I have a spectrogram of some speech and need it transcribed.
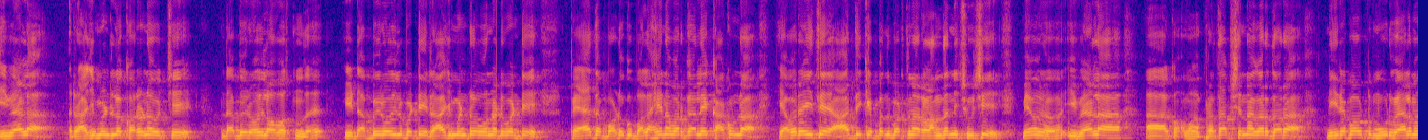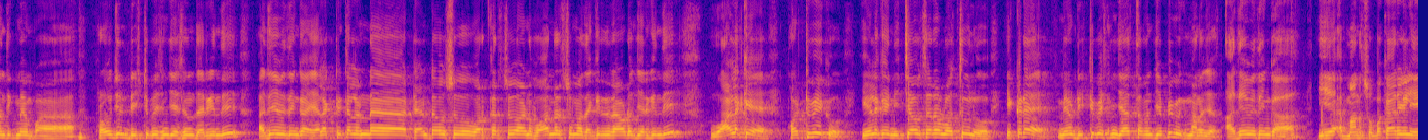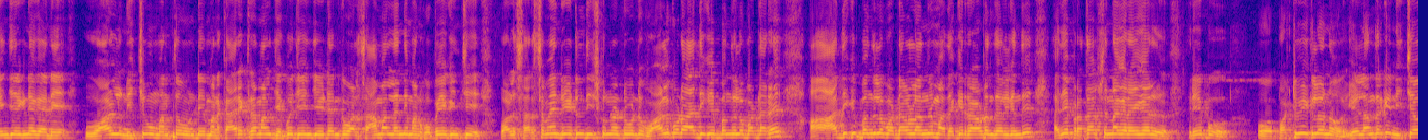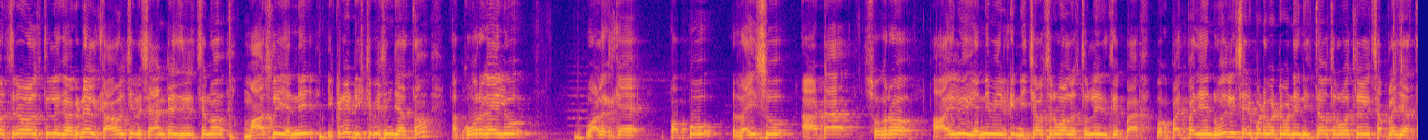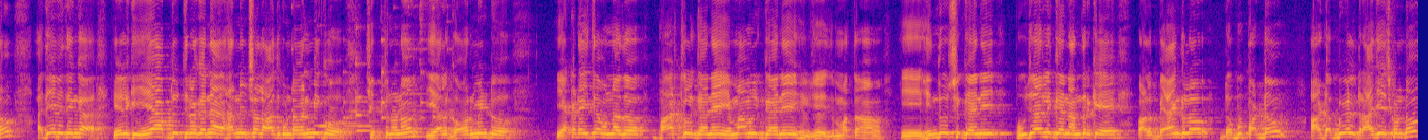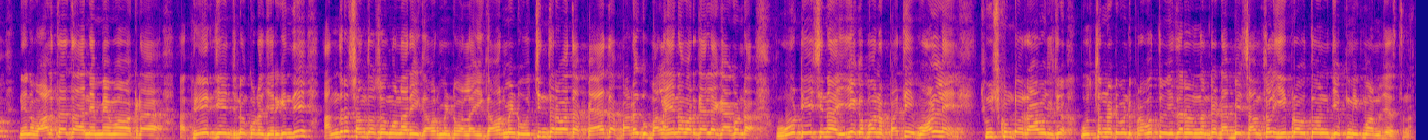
ఈవేళ రాజమండ్రిలో కరోనా వచ్చి డెబ్బై రోజులు వస్తుంది ఈ డెబ్బై రోజులు బట్టి రాజమండ్రిలో ఉన్నటువంటి పేద బడుగు బలహీన వర్గాలే కాకుండా ఎవరైతే ఆర్థిక ఇబ్బంది పడుతున్నారో వాళ్ళందరినీ చూసి మేము ఈవేళ ప్రతాప్ సిన్హా గారి ద్వారా నీర్ అబౌట్ మూడు వేల మందికి మేము ప్రొవిజన్ డిస్ట్రిబ్యూషన్ చేసిన జరిగింది. అదేవిధంగా electrical and tent house workers and Warners మా దగ్గరికి రావడం జరిగింది. వాళ్ళకే ఫస్ట్ వీక్ వీళ్ళకి నిత్యావసర వస్తువులు ఇక్కడే మేము డిస్ట్రిబ్యూషన్ చేస్తామని చెప్పి మీకు మనం చేస్తాం. అదేవిధంగా ఏ మన శుభకార్యాలు ఏం జరిగినా కానీ వాళ్ళు నిత్యం మనతో ఉండి మన కార్యక్రమాలు దిగ్విజయం చేయడానికి వాళ్ళ సామాన్లన్నీ మనకు ఉపయోగించి వాళ్ళు సరసమైన రేట్లు తీసుకున్నటువంటి వాళ్ళు కూడా ఆర్థిక ఇబ్బందులు పడ్డారే. ఆ ఆర్థిక ఇబ్బందులు పడ్డ వాళ్ళందరూ మా దగ్గర రావడం జరిగింది. అదే ప్రతాప్ సిన్నగరయ్య గారు రేపు ఫస్ట్ వీక్లోనూ వీళ్ళందరికీ నిత్యావసర వస్తువులు కాకుండా వీళ్ళకి కావాల్సిన శానిటైజేషన్ మాస్కులు ఇవన్నీ ఇక్కడే డిస్ట్రిబ్యూషన్ చేస్తాం. ఆ కూరగాయలు వాళ్ళకి పప్పు రైసు ఆట షుగరు ఆయిల్ ఇవన్నీ వీళ్ళకి నిత్యావసర వస్తువులు. ఒక పది పదిహేను రోజులకి సరిపడేటువంటి నిత్యావసర వస్తువులకి సప్లై చేస్తాం. అదేవిధంగా వీళ్ళకి ఏ ఆపద వచ్చినా కానీ ఆహార నిమిషాలు ఆదుకుంటామని మీకు చెప్తున్నాను. ఇవాళ గవర్నమెంట్ ఎక్కడైతే ఉన్నదో పాస్టర్లకు కానీ ఇమాములకు కానీ మొత్తం ఈ హిందూస్కి కానీ పూజారులకు కానీ అందరికీ వాళ్ళ బ్యాంకులో డబ్బు పడ్డం. ఆ డబ్బు డ్రా చేసుకుంటాం. నేను వాళ్ళ చేత నేను మేము అక్కడ ప్రేయర్ చేయించడం కూడా జరిగింది. అందరూ సంతోషంగా ఉన్నారు ఈ గవర్నమెంట్ వల్ల. ఈ గవర్నమెంట్ వచ్చిన తర్వాత పేద బడుగు బలహీన వర్గాలే కాకుండా ఓటేసినా వేయకపోయినా ప్రతి వాళ్ళనే చూసుకుంటూ రావాల్సి వస్తున్నటువంటి ప్రభుత్వం ఏదైనా ఉందంటే డెబ్బై సంవత్సరాలు ఈ ప్రభుత్వం అని చెప్పి మీకు మనం చేస్తున్నాం.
